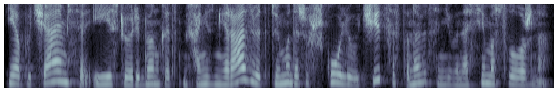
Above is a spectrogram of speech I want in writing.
и обучаемся. И если у ребенка этот механизм не развит, то ему даже в школе учиться становится невыносимо сложно.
